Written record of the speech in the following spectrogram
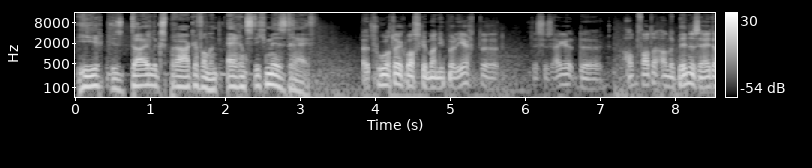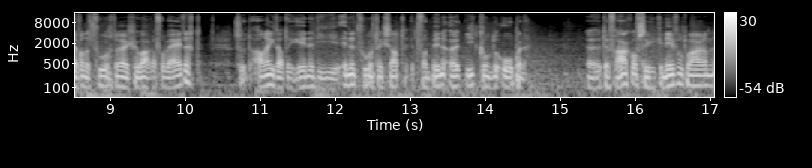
Hier is duidelijk sprake van een ernstig misdrijf. Het voertuig was gemanipuleerd. Uh, het is te zeggen, de handvatten aan de binnenzijde van het voertuig waren verwijderd, zodanig dat degene die in het voertuig zat het van binnenuit niet konden openen. Uh, de vraag of ze gekneveld waren,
